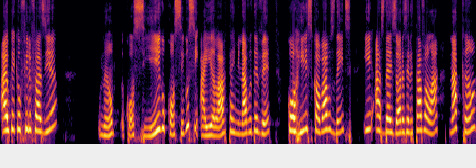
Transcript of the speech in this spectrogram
Aí o que, que o filho fazia? Não, consigo, consigo sim. Aí ia lá, terminava o dever, corria, escovava os dentes e às 10 horas ele estava lá na cama,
